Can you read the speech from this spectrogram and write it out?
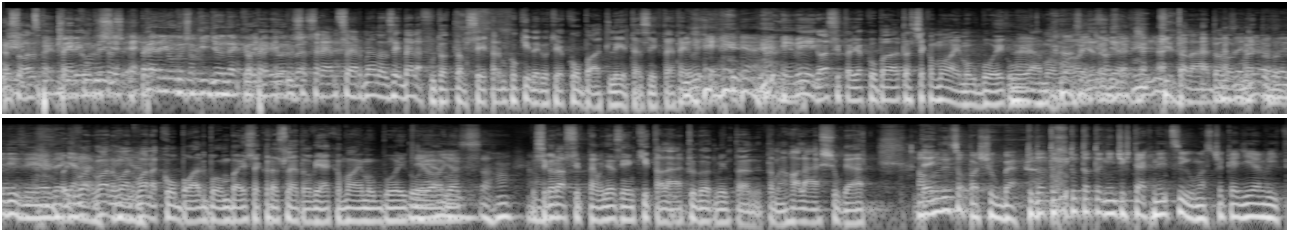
Ez a periódusos, Periódusok így jönnek a periódusos rendszerben azért belefutottam szépen, amikor kiderült, hogy a kobalt létezik. Tehát én, én végig azt hittem, hogy a kobalt az csak a majmok bolygójában van, hogy ez egy ilyen kitalált dolog, egy- mert tudod, egy izé, egy hogy van, van, van, a kobalt bomba, és akkor azt ledobják a majmok Ja, bolygójában. hogy az, aha. És akkor azt hittem, hogy ez ilyen kitalált, tudod, mint a, tudom, a halássugár. Amúgy itt szopassuk be. Tudod, hogy- tudtad, hogy nincs is technícium? Az csak egy ilyen vicc.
